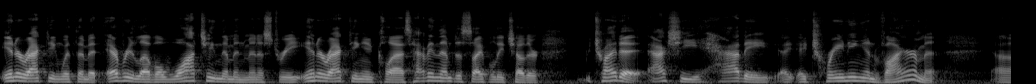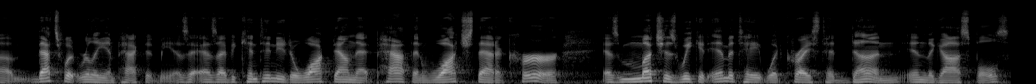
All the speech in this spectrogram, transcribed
interacting with them at every level, watching them in ministry, interacting in class, having them disciple each other, trying to actually have a, a, a training environment. Um, that's what really impacted me as, as I continued to walk down that path and watch that occur as much as we could imitate what Christ had done in the Gospels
